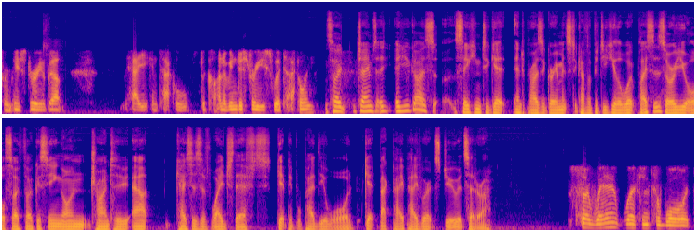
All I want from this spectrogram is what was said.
from history about how you can tackle the kind of industries we're tackling. So, James, are, are you guys seeking to get enterprise agreements to cover particular workplaces, or are you also focusing on trying to out cases of wage theft, get people paid the award, get back pay paid where it's due, etc.? So we're working towards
